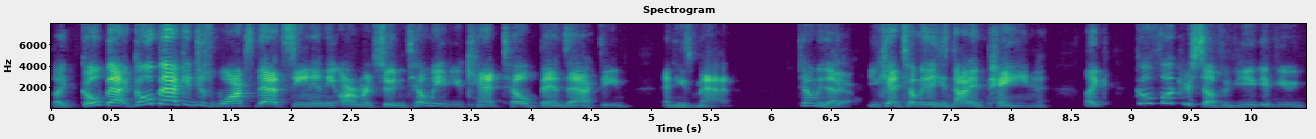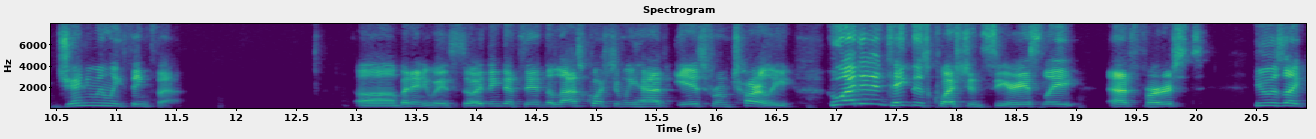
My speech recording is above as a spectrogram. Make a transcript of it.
like go back, go back and just watch that scene in the armored suit and tell me if you can't tell Ben's acting and he's mad. Tell me that. Yeah. You can't tell me that he's not in pain. Like, go fuck yourself if you if you genuinely think that. Uh, but anyways, so I think that's it. The last question we have is from Charlie, who I didn't take this question seriously at first. He was like,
